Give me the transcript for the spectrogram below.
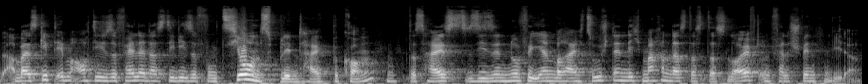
aber es gibt eben auch diese Fälle, dass die diese Funktionsblindheit bekommen. Das heißt, sie sind nur für ihren Bereich zuständig, machen das, dass das läuft und verschwinden wieder.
